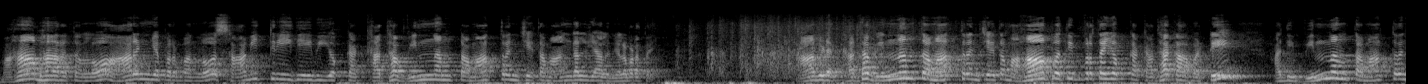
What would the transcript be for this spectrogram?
మహాభారతంలో ఆరణ్య పర్వంలో సావిత్రీదేవి యొక్క కథ విన్నంత మాత్రం చేత మాంగల్యాలు నిలబడతాయి. ఆవిడ కథ విన్నంత మాత్రం చేత మహాపతివ్రత యొక్క కథ కాబట్టి అది విన్నంత మాత్రం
